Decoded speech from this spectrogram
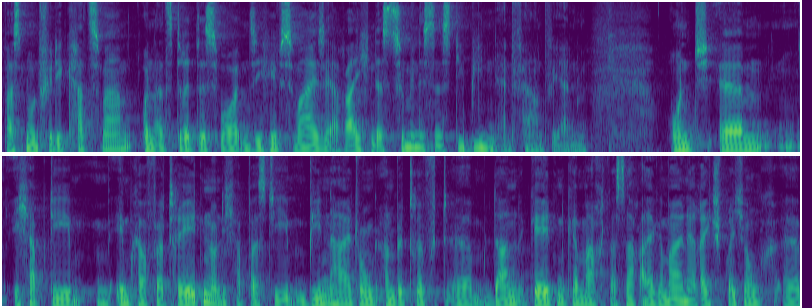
was nun für die Katz war. Und als Drittes wollten sie hilfsweise erreichen, dass zumindest die Bienen entfernt werden. Und ähm, ich habe die Imker vertreten und ich habe, was die Bienenhaltung anbetrifft, äh, dann geltend gemacht, was nach allgemeiner Rechtsprechung äh,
